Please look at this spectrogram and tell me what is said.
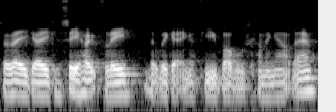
So there you go, you can see hopefully that we're getting a few bubbles coming out there.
